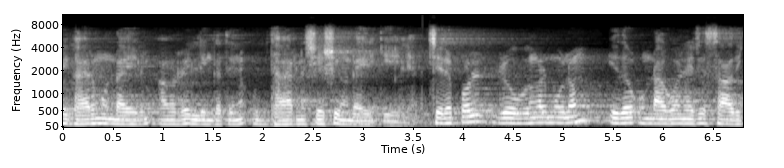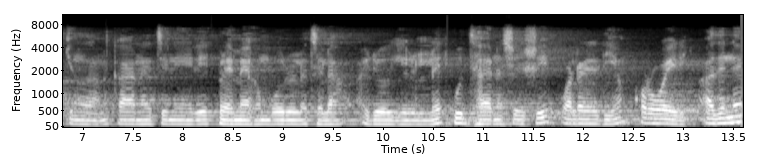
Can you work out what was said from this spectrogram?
വികാരമുണ്ടായാലും അവരുടെ ലിംഗത്തിന് ഉദ്ധാരണശേഷി ഉണ്ടായിരിക്കുകയില്ല. ചിലപ്പോൾ രോഗങ്ങൾ മൂലം ഇത് ഉണ്ടാകുവാനായിട്ട് സാധിക്കുന്നതാണ്. കാരണം വെച്ചുകഴിഞ്ഞാൽ പ്രമേഹം പോലുള്ള ചില രോഗികളിലെ ഉദ്ധാരണശേഷി വളരെയധികം കുറവായിരിക്കും. അതിന്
